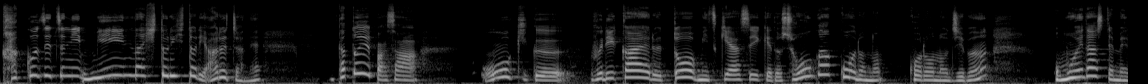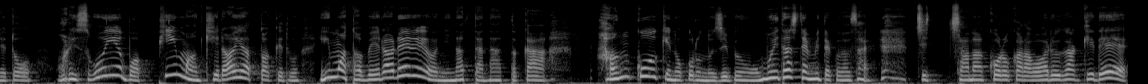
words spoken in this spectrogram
確実にみんな一人一人あるじゃんね。例えばさ大きく振り返ると見つけやすいけど小学校の頃の自分思い出してみるとあれそういえばピーマン嫌いやったけど今食べられるようになったなとか反抗期の頃の自分を思い出してみてください。ちっちゃな頃から悪ガキで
